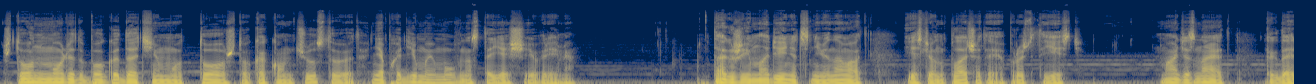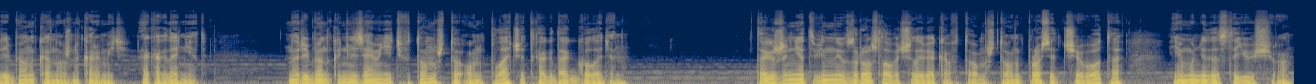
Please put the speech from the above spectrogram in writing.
что он молит Бога дать ему то, что, как он чувствует, необходимо ему в настоящее время. Также и младенец не виноват, если он плачет и просит есть. Мать знает, когда ребенка нужно кормить, а когда нет. Но ребенка нельзя винить в том, что он плачет, когда голоден – также нет вины взрослого человека в том, что он просит чего-то ему недостающего.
